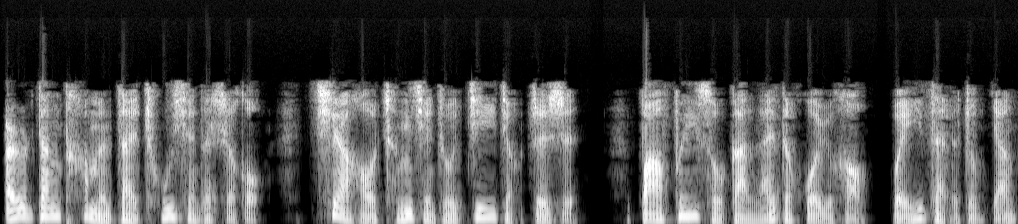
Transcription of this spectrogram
而当他们在出现的时候，恰好呈现出犄角之势，把飞速赶来的霍玉浩围在了中央。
